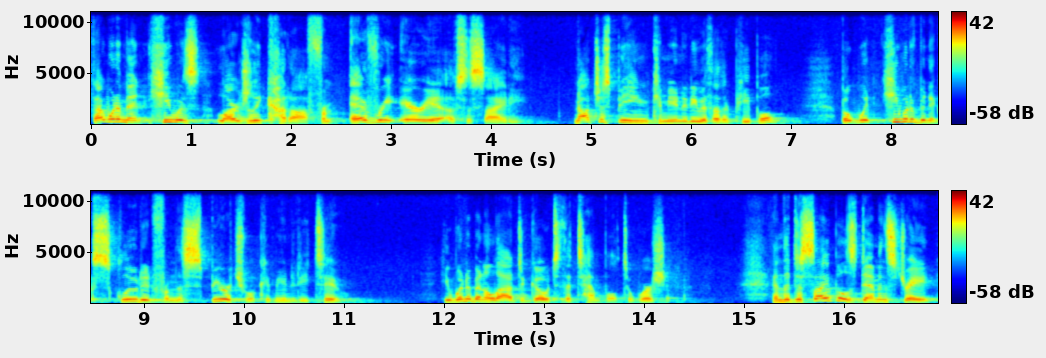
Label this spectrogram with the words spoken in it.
That would have meant he was largely cut off from every area of society, not just being community with other people, but he would have been excluded from the spiritual community too. He wouldn't have been allowed to go to the temple to worship. And the disciples demonstrate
